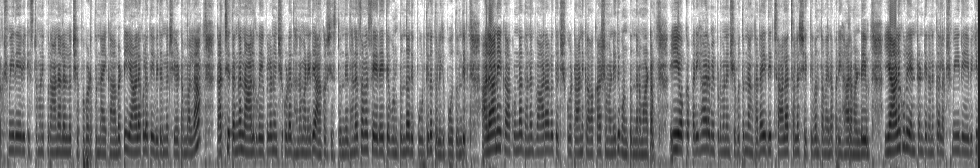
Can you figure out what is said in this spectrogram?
లక్ష్మీదేవికి ఇష్టమని పురాణాలలో చెప్పబడుతున్నాయి కాబట్టి యాలకులతో ఈ విధంగా చేయటం వల్ల ఖచ్చితంగా నాలుగు వైపుల నుంచి కూడా ధనం అనేది ఆకర్షిస్తుంది. ధన సమస్య ఏదైతే ఉంటుందో అది పూర్తిగా తొలగిపోతుంది. అలానే కాకుండా ధన ద్వారాలు తెచ్చుకోవటానికి అవకాశం అనేది ఉంటుందన్నమాట. ఈ యొక్క పరిహారం ఇప్పుడు మనం చెబుతున్నాం కదా ఇది చాలా చాలా శక్తివంతమైన పరిహారం అండి. యాలకులు ఏంటంటే కనుక లక్ష్మీదేవికి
